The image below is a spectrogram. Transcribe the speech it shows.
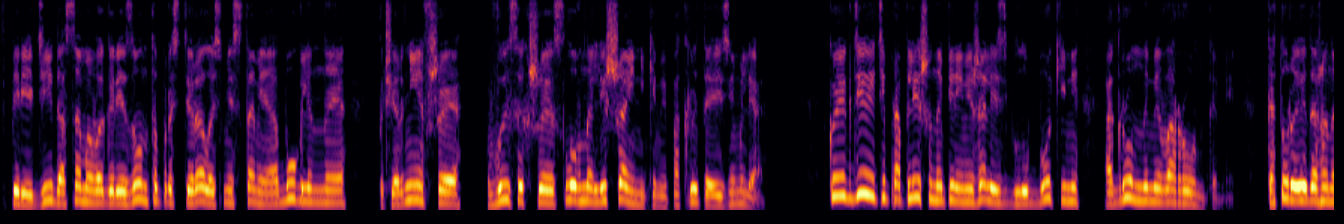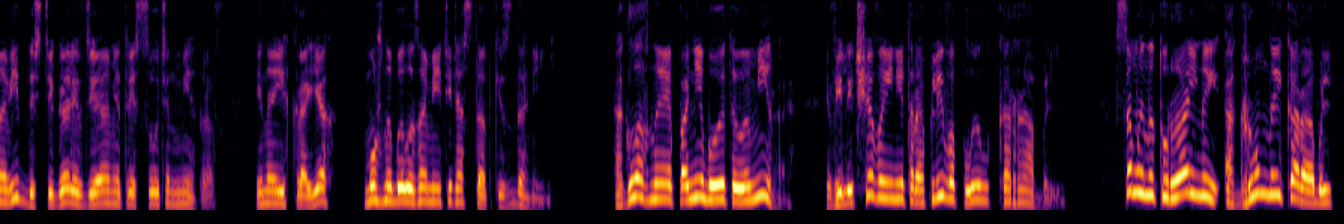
Впереди до самого горизонта простиралась местами обугленная, почерневшая, высохшая, словно лишайниками покрытая земля. Кое-где эти проплешины перемежались глубокими, огромными воронками, которые даже на вид достигали в диаметре сотен метров, и на их краях можно было заметить остатки зданий. А главное, по небу этого мира величаво и неторопливо плыл корабль. Самый натуральный, огромный корабль,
